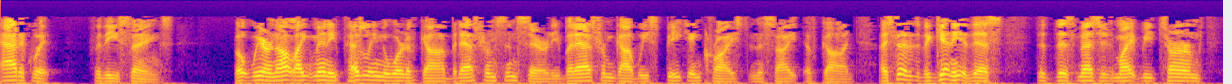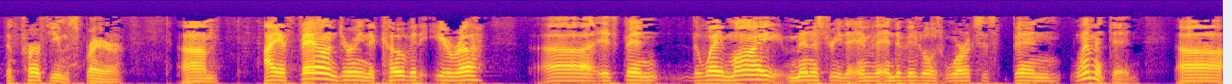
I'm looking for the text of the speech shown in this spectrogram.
adequate for these things? But we are not like many peddling the word of God, but as from sincerity, but as from God, we speak in Christ in the sight of God. I said at the beginning of this that this message might be termed the perfume sprayer. Um, I have found during the COVID era uh, it's been the way my ministry to individuals works. It's been limited. Uh,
